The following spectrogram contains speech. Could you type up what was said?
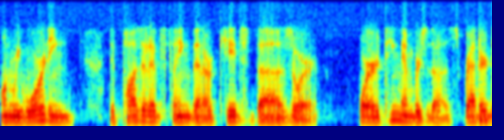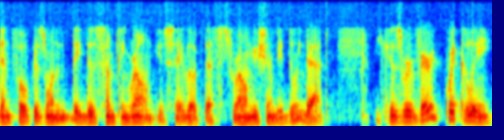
on rewarding the positive thing that our kids does or or our team members does rather than focus when they do something wrong you say look that's wrong you shouldn't be doing that because we're very quickly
